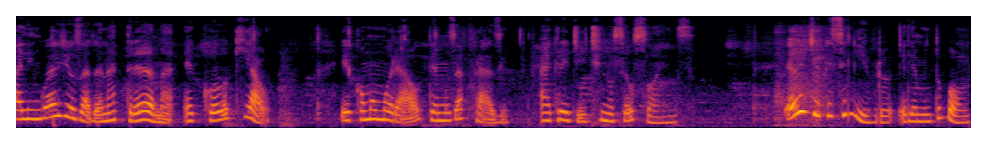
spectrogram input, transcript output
A linguagem usada na trama é coloquial. E como moral temos a frase: Acredite nos seus sonhos. Eu indico esse livro, ele é muito bom.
